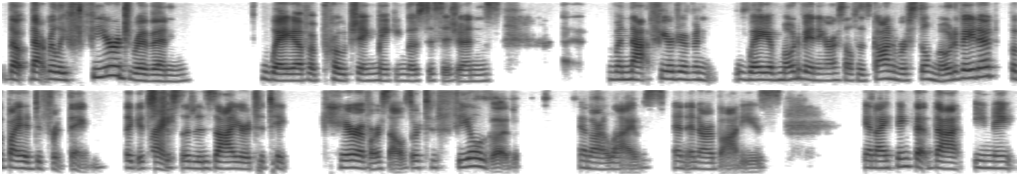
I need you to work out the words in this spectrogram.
that that really fear driven way of approaching making those decisions eh, when that fear driven way of motivating ourselves is gone we're still motivated but by a different thing like it's right. just a desire to take care of ourselves or to feel good in our lives and in our bodies and i think that that innate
